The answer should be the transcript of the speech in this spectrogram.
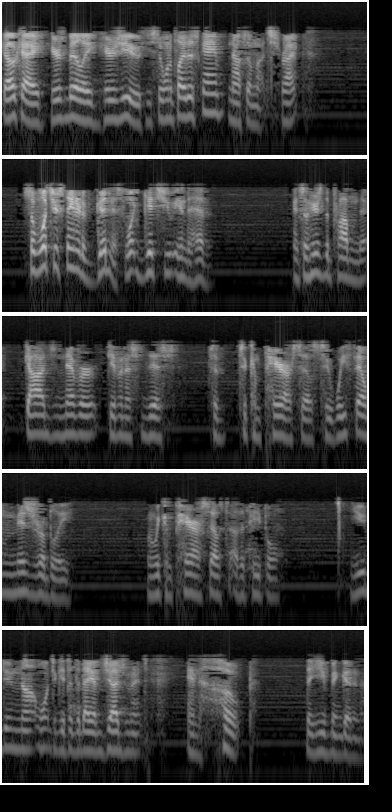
Go, Okay, here's Billy. Here's you. You still want to play this game? Not so much, right? So, what's your standard of goodness? What gets you into heaven? And so, here's the problem that God's never given us this to, to compare ourselves to. We fail miserably when we compare ourselves to other people. You do not want to get to the day of judgment and hope that you've been good enough.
